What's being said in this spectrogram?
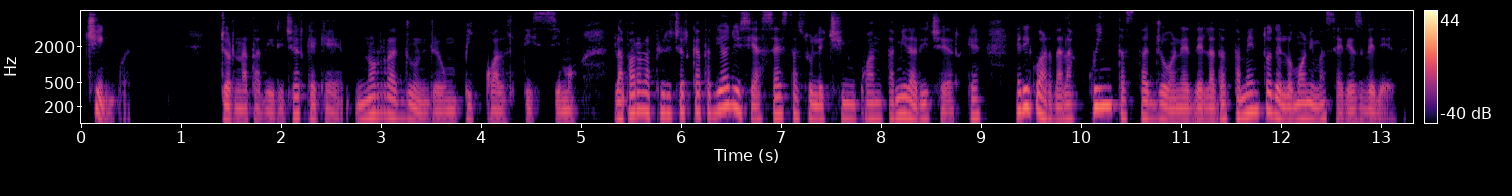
5 giornata di ricerche che non raggiunge un picco altissimo. La parola più ricercata di oggi si assesta sulle 50.000 ricerche e riguarda la quinta stagione dell'adattamento dell'omonima serie svedese.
